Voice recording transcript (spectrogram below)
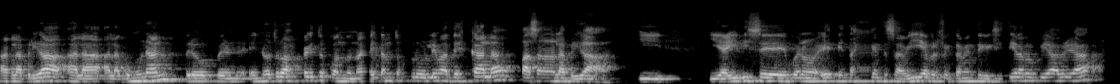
a la privada, a la, a la, comunal, pero, pero en, otros aspectos, cuando no hay tantos problemas de escala, pasan a la privada. Y, Y ahí dice, bueno, e, esta gente sabía perfectamente que existía la propiedad privada,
